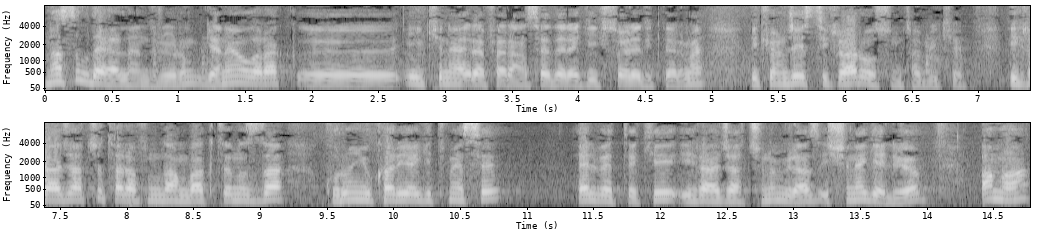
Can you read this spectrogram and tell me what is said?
Nasıl değerlendiriyorum? Genel olarak e, ilkine referans ederek ilk söylediklerime ilk önce istikrar olsun tabii ki. İhracatçı tarafından baktığınızda kurun yukarıya gitmesi elbette ki ihracatçının biraz işine geliyor. Ama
